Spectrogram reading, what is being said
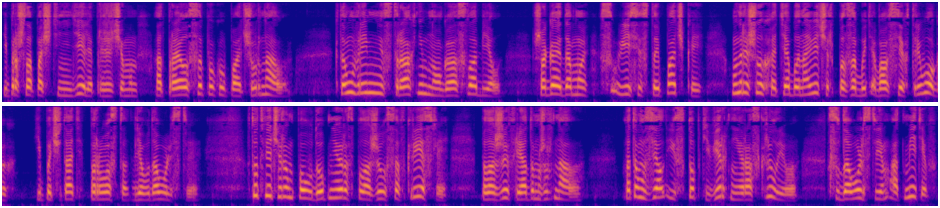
и прошла почти неделя, прежде чем он отправился покупать журналы. К тому времени страх немного ослабел. Шагая домой с увесистой пачкой, он решил хотя бы на вечер позабыть обо всех тревогах и почитать просто для удовольствия. В тот вечер он поудобнее расположился в кресле, положив рядом журналы. Потом взял из стопки верхний и раскрыл его, с удовольствием отметив,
